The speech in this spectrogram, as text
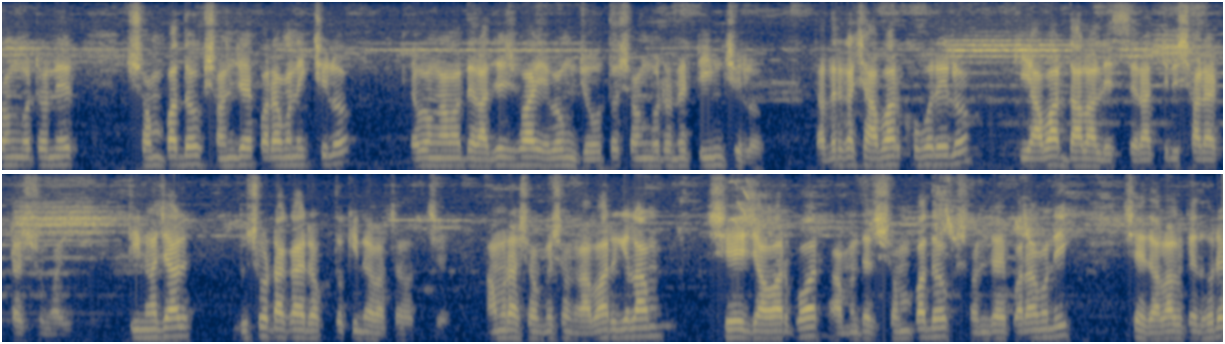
সংগঠনের সম্পাদক সঞ্জয় পরামানিক ছিল এবং আমাদের রাজেশ ভাই এবং যৌথ সংগঠনের টিম ছিল। তাদের কাছে আবার খবর এলো কি আবার দালাল এসছে রাত্রি সাড়ে আটটার সময়। তিন হাজার দুশো টাকায় রক্ত কিনে বেচা হচ্ছে। আমরা সঙ্গে সঙ্গে আবার গেলাম। সে যাওয়ার পর আমাদের সম্পাদক সঞ্জয় পরামানিক সে দালালকে ধরে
